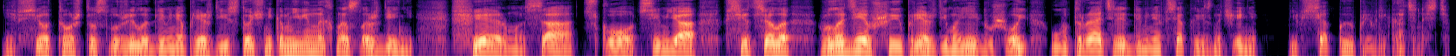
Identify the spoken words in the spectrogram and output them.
и все то, что служило для меня прежде источником невинных наслаждений — ферма, сад, скот, семья, всецело владевшие прежде моей душой, утратили для меня всякое значение и всякую привлекательность.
